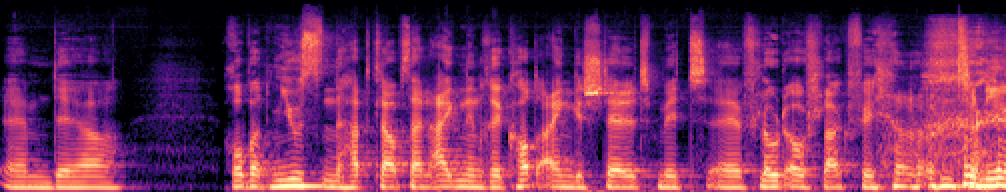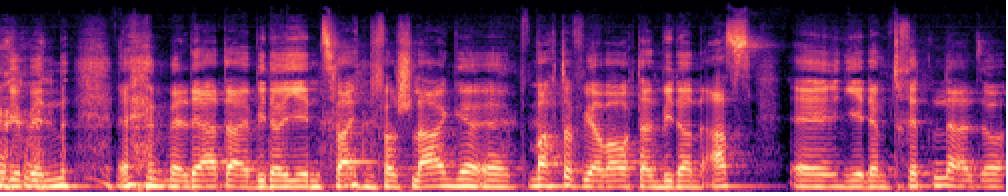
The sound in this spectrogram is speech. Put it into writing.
ähm, der Robert Mewson hat, glaube ich, seinen eigenen Rekord eingestellt mit äh, Float-Aufschlagfehlern und Turniergewinn, äh, weil der hat da wieder jeden zweiten verschlagen, äh, macht dafür aber auch dann wieder ein Ass äh, in jedem dritten. Also,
